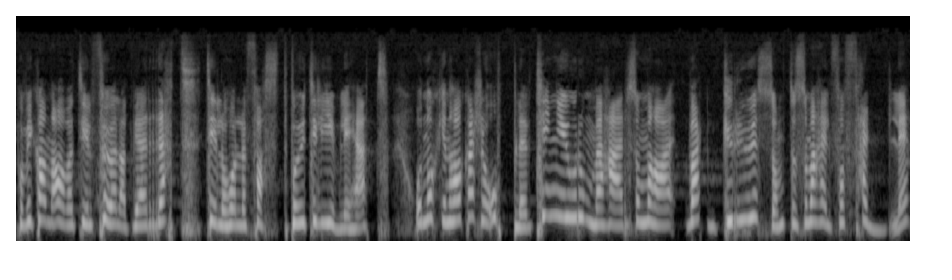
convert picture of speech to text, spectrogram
For Vi kan av og til føle at vi har rett til å holde fast på utilgivelighet. Og Noen har kanskje opplevd ting i rommet her som har vært grusomt og som er helt forferdelig.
